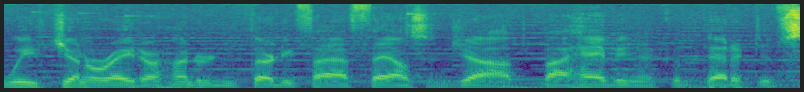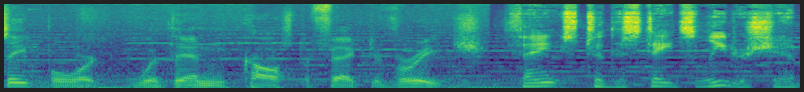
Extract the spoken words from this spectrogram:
We've generated 135,000 jobs by having a competitive seaport within cost effective reach. Thanks to the state's leadership,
